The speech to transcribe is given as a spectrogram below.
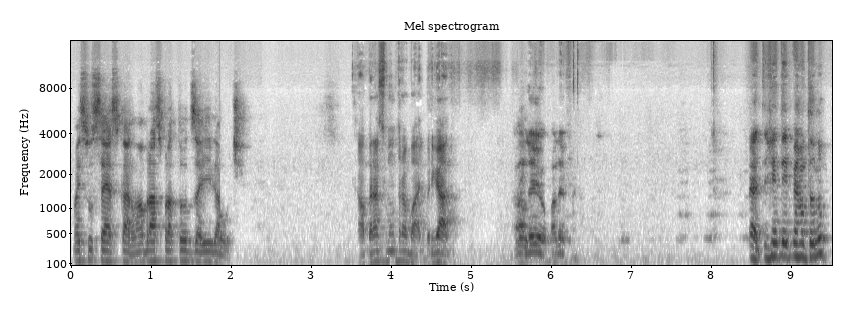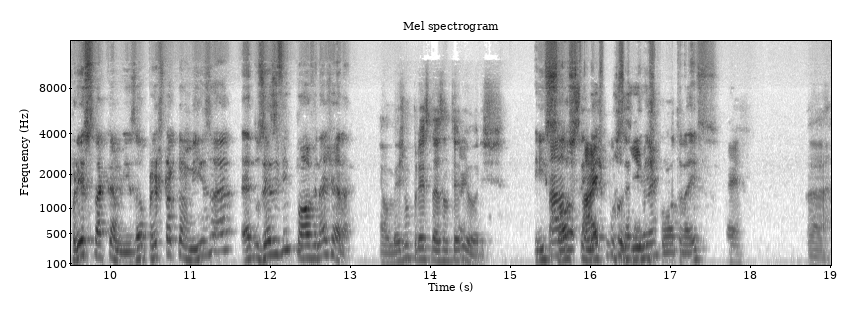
Mas sucesso, cara. Um abraço para todos aí, Gaúcho. Abraço e bom trabalho. Obrigado. Valeu, valeu. É, tem gente aí perguntando o preço da camisa. O preço da camisa é 229, né, Gera? É o mesmo preço das anteriores. E ah, só tem 10% de né? desconto, né? não é isso? É. é.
